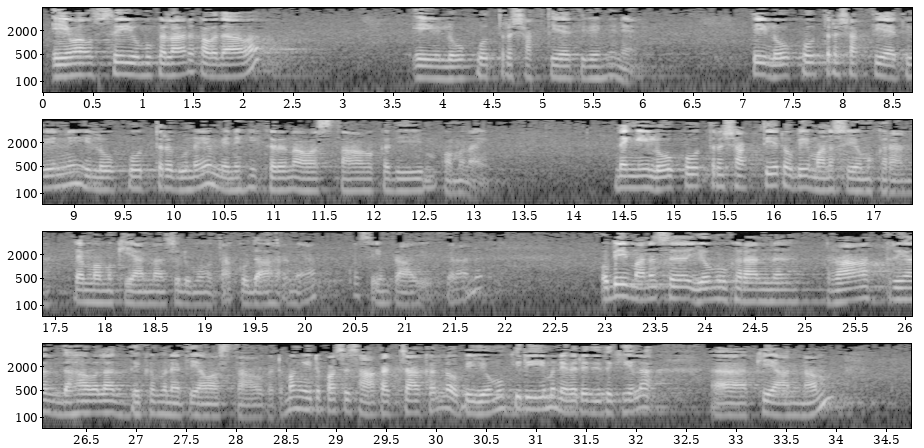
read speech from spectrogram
ඒවා ඔස්සේ යොමු කළාට කවදාවත් ඒ ලෝකෝත්තර ශක්තිය ඇති වෙන්නේ නැහැ. ඒ ලෝකෝත්තර ශක්තිය ඇති වෙන්නේ ඒ ලෝකෝත්තර ගුණය මෙනෙහි කරන අවස්ථාවකදීම පමණයි. දැන් මේ ලෝකෝත්තර ශක්තියට ඔබේ මනස යොමු කරන්න. දැන් මම කියන්න සුළු මොහොතක් උදාහරණයක් වශයෙන් ප්‍රායෝගික කරන්න. ඔබේ මනස යොමු කරන්න රාත්‍රියක් දහවලක් දෙකම නැති අවස්ථාවකට මම ඊට පස්සේ සාකච්ඡා කරලා ඔබේ යොමු කිරීම නිවැරදිද කියලා කියන්නම්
